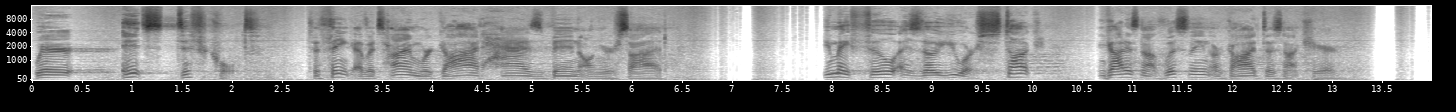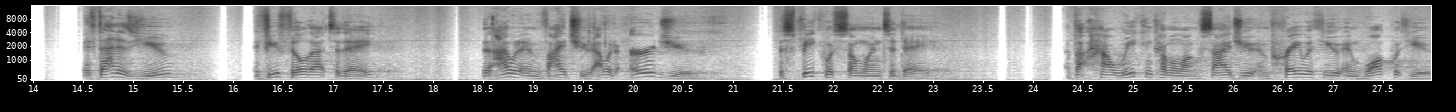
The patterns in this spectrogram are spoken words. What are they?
Where it's difficult to think of a time where God has been on your side. You may feel as though you are stuck and God is not listening or God does not care. If that is you, if you feel that today, then I would invite you, I would urge you to speak with someone today about how we can come alongside you and pray with you and walk with you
